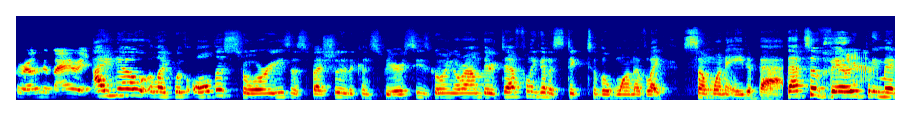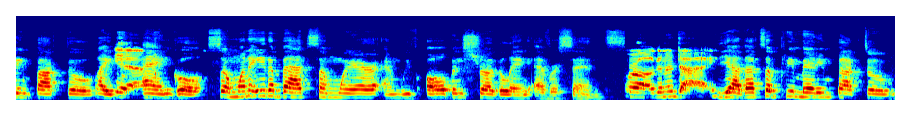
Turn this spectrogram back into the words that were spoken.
coronavirus. I know, like, with all the stories, especially the conspiracies going around, they're definitely going to stick to the one of, like, someone ate a bat. That's a very Yeah. primer impacto, like, Yeah. angle. Someone ate a bat somewhere, and we've all been struggling ever since. We're all gonna die. Yeah, that's a primer impacto,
